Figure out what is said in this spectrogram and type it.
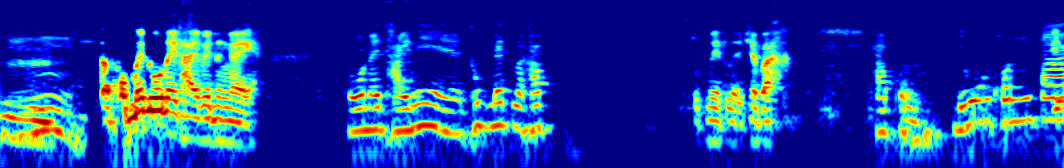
อืม แต่ผมไม่รู้ในไทยเป็นยังไงโอ้ในไทยนี่ทุกเม็ดแล้วครับ ทุกเม็ดเลยใช่ปะครับผมดวงคนตาย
